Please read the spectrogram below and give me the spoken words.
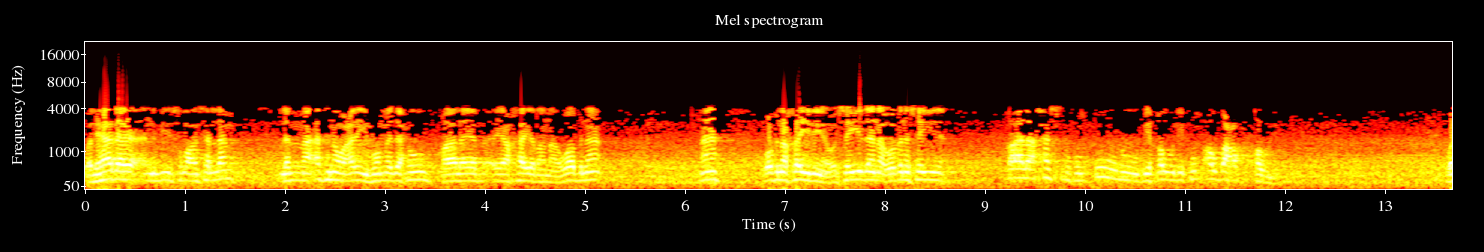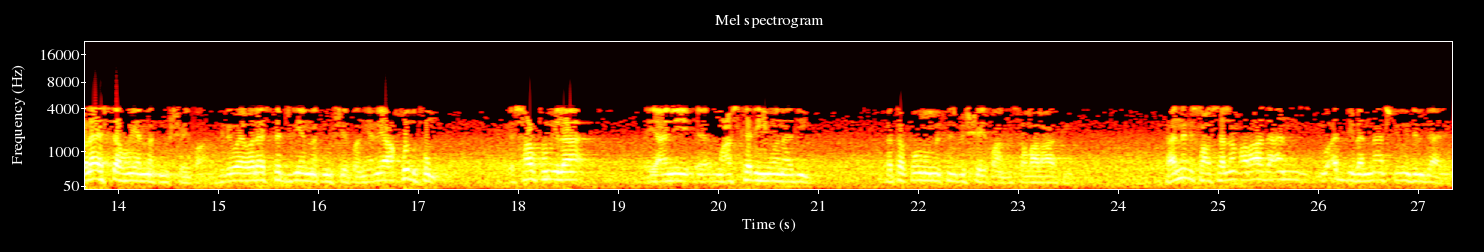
ولهذا النبي صلى الله عليه وسلم لما أثنوا عليه ومدحوه قال يا- خيرنا وابن ها؟ وابن خيرنا وسيدنا وابن سيدنا. قال حسبكم قولوا بقولكم أو بعض قولكم. ولا يستهوينكم الشيطان. في رواية ولا يستجرينكم الشيطان. يعني يأخذكم يسحبكم إلى يعني معسكره وناديه فتكونوا من حزب الشيطان. نسأل الله العافية. فالنبي صلى الله عليه وسلم أراد أن يؤدب الناس في مثل ذلك.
